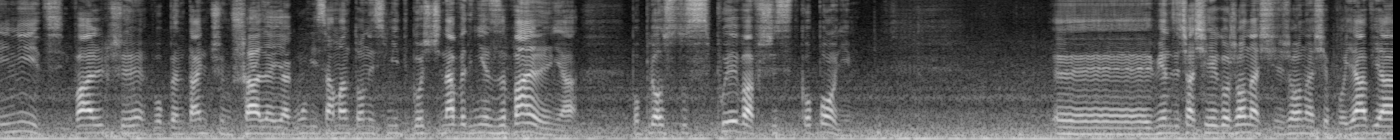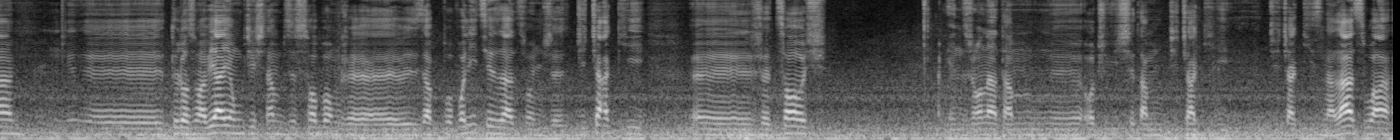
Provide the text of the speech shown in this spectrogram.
i nic, walczy w opętańczym szale, jak mówi sam Antony Smith, gość nawet nie zwalnia, po prostu spływa wszystko po nim. E, w międzyczasie jego żona żona się pojawia, e, tu rozmawiają gdzieś tam ze sobą, że za, po policję zadzwoń, że dzieciaki, e, że coś, więc żona tam e, oczywiście tam dzieciaki dzieciaki znalazła,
